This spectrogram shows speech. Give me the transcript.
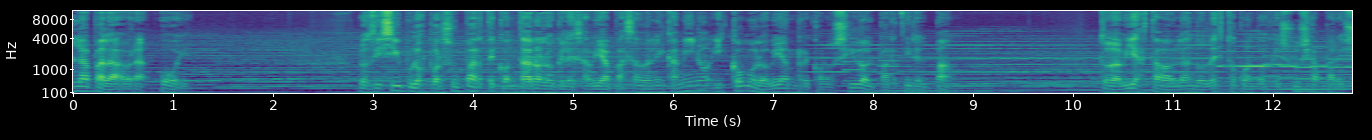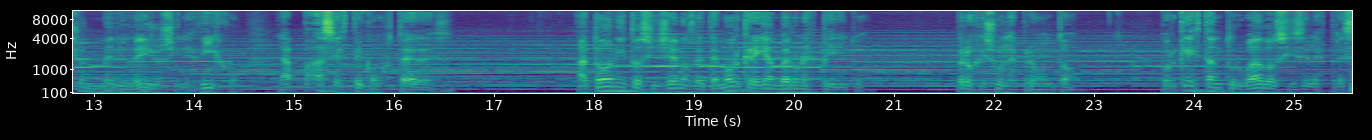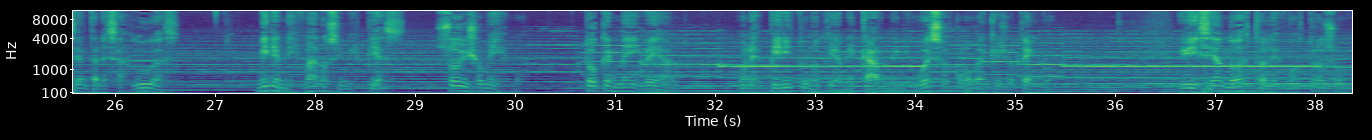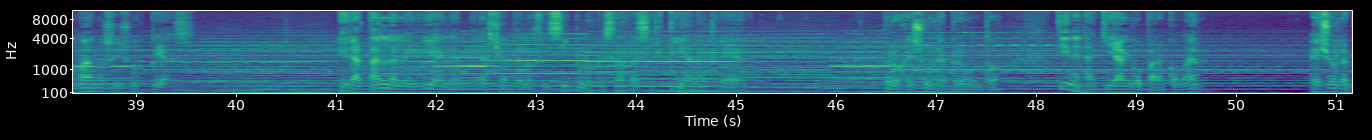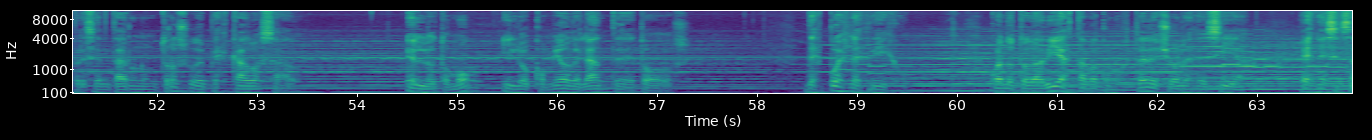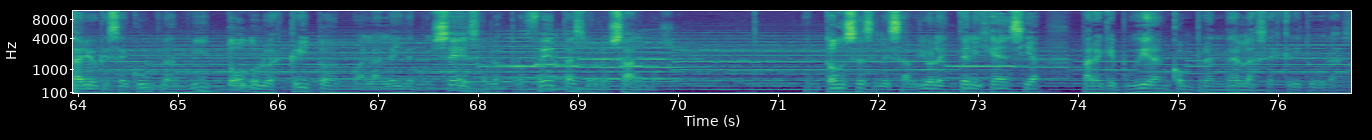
La palabra hoy. Los discípulos por su parte contaron lo que les había pasado en el camino y cómo lo habían reconocido al partir el pan. Todavía estaba hablando de esto cuando Jesús se apareció en medio de ellos y les dijo, la paz esté con ustedes. Atónitos y llenos de temor creían ver un espíritu. Pero Jesús les preguntó, ¿por qué están turbados si se les presentan esas dudas? Miren mis manos y mis pies, soy yo mismo. Tóquenme y vean un espíritu no tiene carne ni huesos como ven que yo tengo. Y diciendo esto les mostró sus manos y sus pies. Era tal la alegría y la admiración de los discípulos que se resistían a creer. Pero Jesús les preguntó, ¿tienen aquí algo para comer? Ellos le presentaron un trozo de pescado asado. Él lo tomó y lo comió delante de todos. Después les dijo, cuando todavía estaba con ustedes yo les decía, es necesario que se cumpla en mí todo lo escrito en la ley de Moisés, en los profetas y en los salmos. Entonces les abrió la inteligencia para que pudieran comprender las escrituras.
